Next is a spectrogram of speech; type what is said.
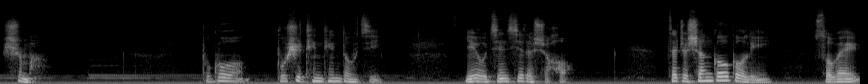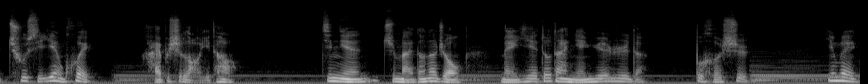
是吗？不过不是天天都记。也有间歇的时候，在这山沟沟里，所谓出席宴会，还不是老一套。今年只买到那种每页都带年月日的，不合适，因为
